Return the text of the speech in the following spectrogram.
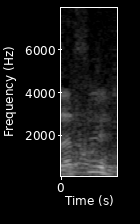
Merci.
